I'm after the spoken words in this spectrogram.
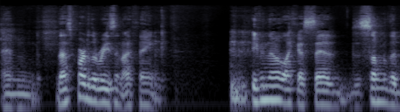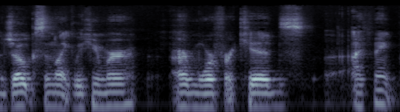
and that's part of the reason I think, even though, like I said, some of the jokes and like the humor are more for kids, I think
